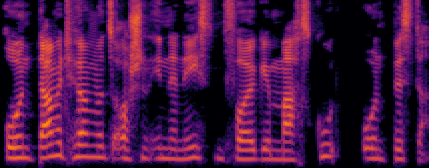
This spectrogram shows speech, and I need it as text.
Und damit hören wir uns auch schon in der nächsten Folge. Mach's gut und bis dann.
